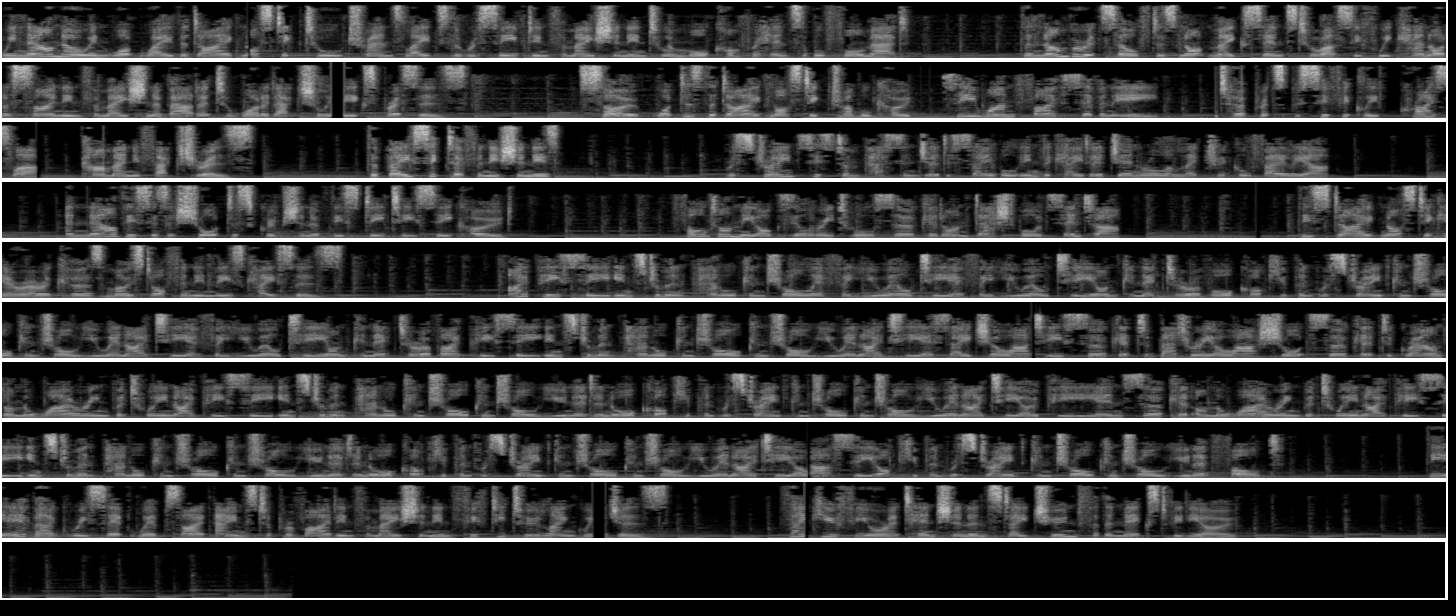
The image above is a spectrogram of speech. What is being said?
We now know in what way the diagnostic tool translates the received information into a more comprehensible format. The number itself does not make sense to us if we cannot assign information about it to what it actually expresses. So, what does the diagnostic trouble code C157E interpret specifically Chrysler car manufacturers? The basic definition is Restraint system passenger disable indicator general electrical failure. And now this is a short description of this DTC code. Fault on the auxiliary tool circuit on dashboard center. This diagnostic error occurs most often in these cases. IPC instrument panel control FAULT FAULT on connector of ORC occupant restraint control control UNIT FAULT on connector of IPC instrument panel control control UNIT SHORT circuit to battery OR short circuit to ground on the wiring between IPC instrument panel control control unit and ORC occupant restraint control control UNIT OPEN circuit on the wiring between IPC instrument panel Control Control Unit and ORC Occupant Restraint Control Control UNITORC Occupant Restraint Control Control Unit Fault. The Airbag Reset website aims to provide information in 52 languages. Thank you for your attention and stay tuned for the next video.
